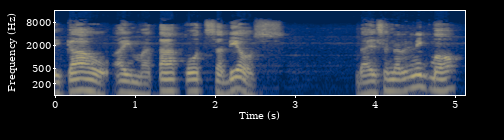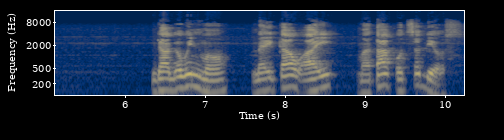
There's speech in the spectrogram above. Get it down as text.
ikaw ay matakot sa Diyos. Dahil sa narinig mo, gagawin mo na ikaw ay matakot sa Diyos.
